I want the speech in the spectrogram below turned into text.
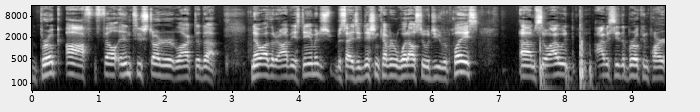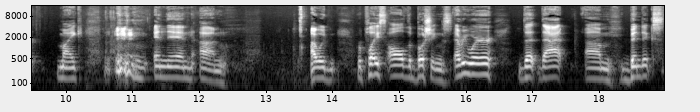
broke off, fell into starter, locked it up. No other obvious damage besides ignition cover. What else would you replace? Um, so I would obviously the broken part, Mike, and then um, I would replace all the bushings everywhere that that um, Bendix,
